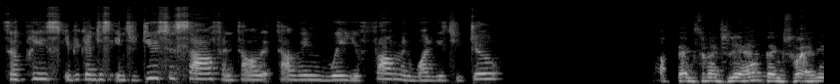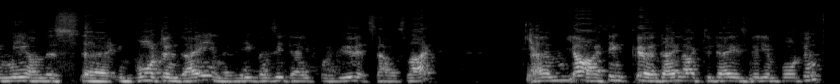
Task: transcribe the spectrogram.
So please, if you can just introduce yourself and tell, tell them where you're from and what it is you do. Oh, thanks so much, Leanne. Thanks for having me on this uh, important day and a very busy day for you, it sounds like. Yeah, um, yeah I think a day like today is very important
